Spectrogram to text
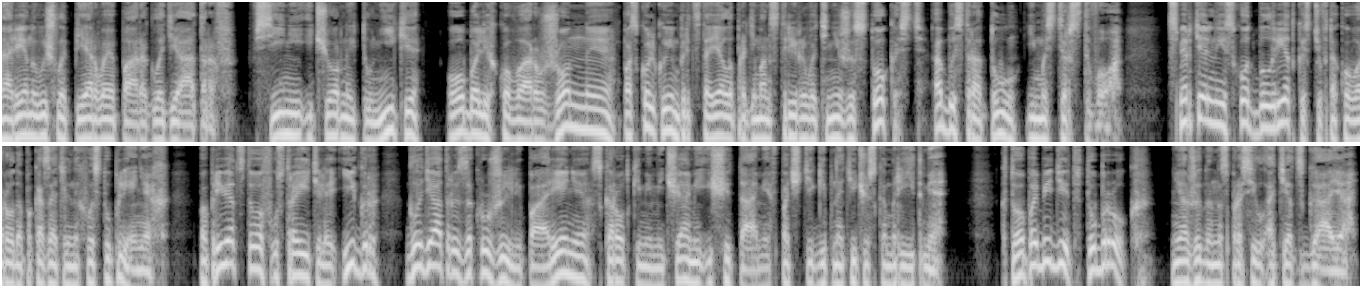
На арену вышла первая пара гладиаторов — в синей и черной тунике Оба легко вооруженные, поскольку им предстояло продемонстрировать не жестокость, а быстроту и мастерство. Смертельный исход был редкостью в такого рода показательных выступлениях. Поприветствовав устроителя игр, гладиаторы закружили по арене с короткими мечами и щитами в почти гипнотическом ритме. «Кто победит, Тубрук?» — неожиданно спросил отец Гая.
